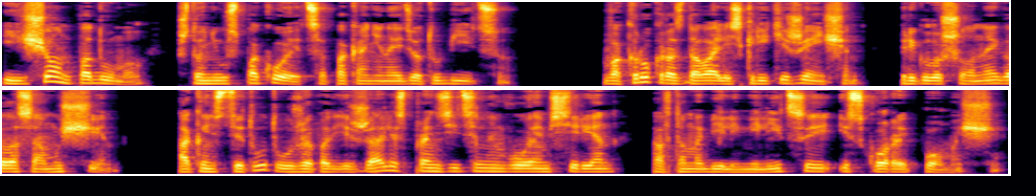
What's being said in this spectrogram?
И еще он подумал, что не успокоится, пока не найдет убийцу. Вокруг раздавались крики женщин, приглушенные голоса мужчин а к институту уже подъезжали с пронзительным воем сирен автомобили милиции и скорой помощи.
